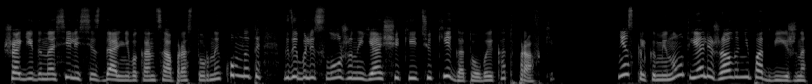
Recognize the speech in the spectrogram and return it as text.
Шаги доносились из дальнего конца просторной комнаты, где были сложены ящики и тюки, готовые к отправке. Несколько минут я лежала неподвижно,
